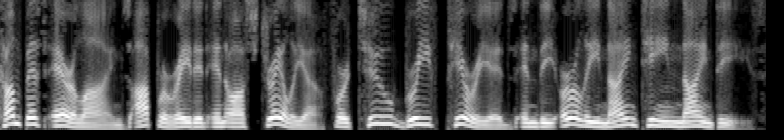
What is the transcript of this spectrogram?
Compass Airlines operated in Australia for two brief periods in the early 1990s.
